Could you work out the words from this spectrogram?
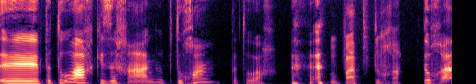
אה, פתוח, כי זה חג, פתוחה? פתוח. קופה פתוחה. פתוחה?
